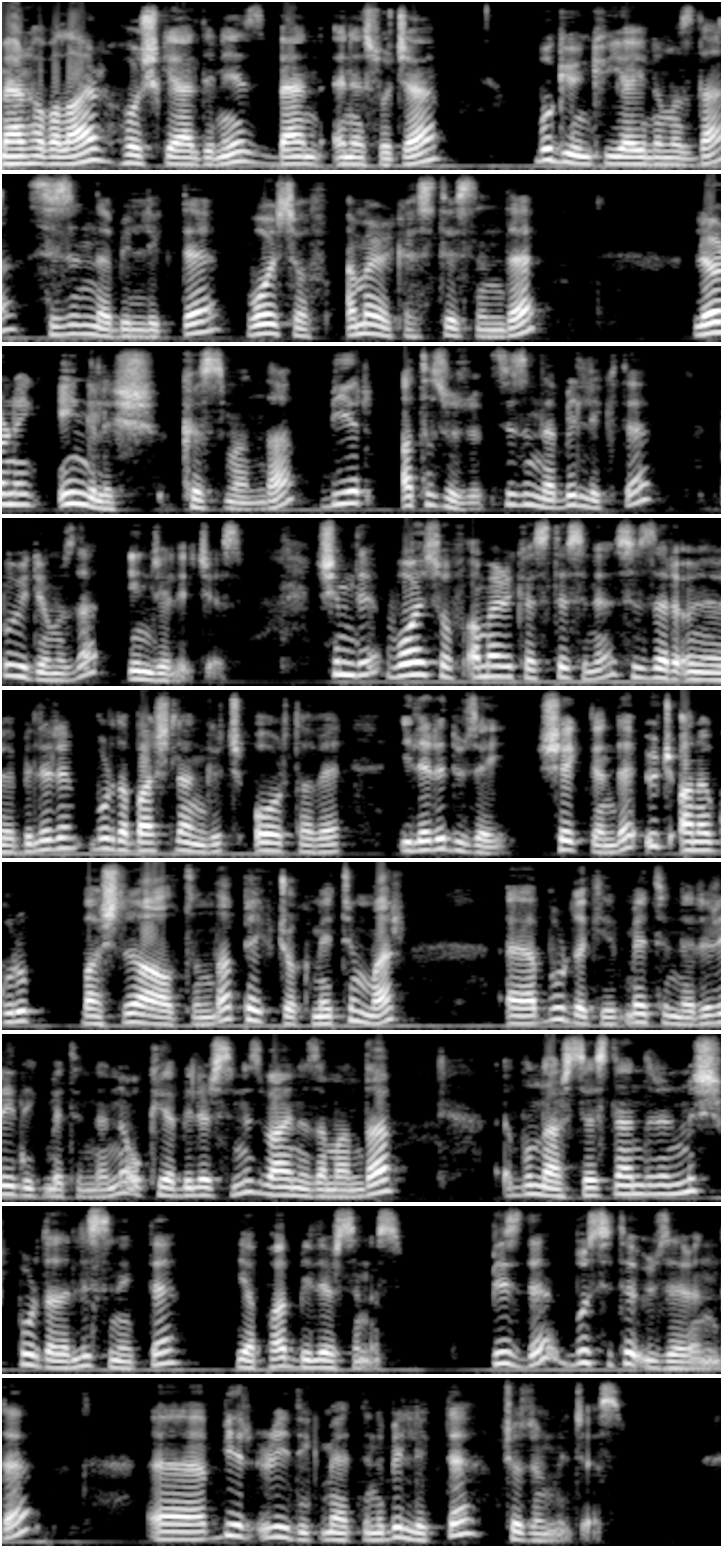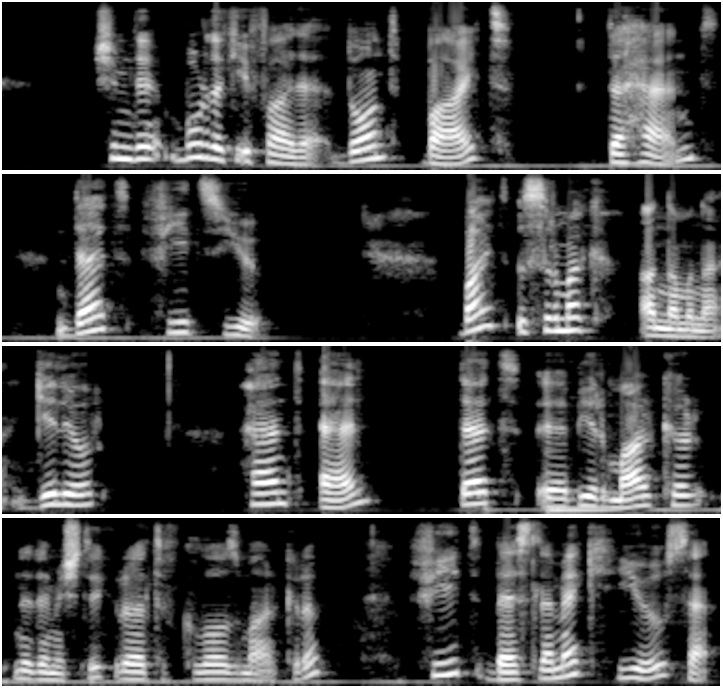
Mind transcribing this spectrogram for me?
Merhabalar, hoş geldiniz. Ben Enes Hoca. Bugünkü yayınımızda sizinle birlikte Voice of America sitesinde Learning English kısmında bir atasözü sizinle birlikte bu videomuzda inceleyeceğiz. Şimdi Voice of America sitesini sizlere önerebilirim. Burada başlangıç, orta ve ileri düzey şeklinde 3 ana grup başlığı altında pek çok metin var. Ee, buradaki metinleri, reading metinlerini okuyabilirsiniz ve aynı zamanda e, bunlar seslendirilmiş. Burada da listening de yapabilirsiniz. Biz de bu site üzerinde e, bir reading metnini birlikte çözümleyeceğiz. Şimdi buradaki ifade don't bite the hand that feeds you. Bite ısırmak anlamına geliyor. Hand el that e, bir marker ne demiştik? Relative clause marker'ı. Feed beslemek you sen.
